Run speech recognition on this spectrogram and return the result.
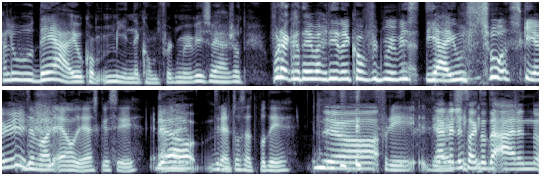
hallo, det er jo kom mine comfort movies. Og jeg er sånn Hvordan kan det være dine comfort movies? De er jo så scary! Det var en av de jeg skulle si. Jeg har drevet og sett på de. Ja, jeg ville sagt at det er en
